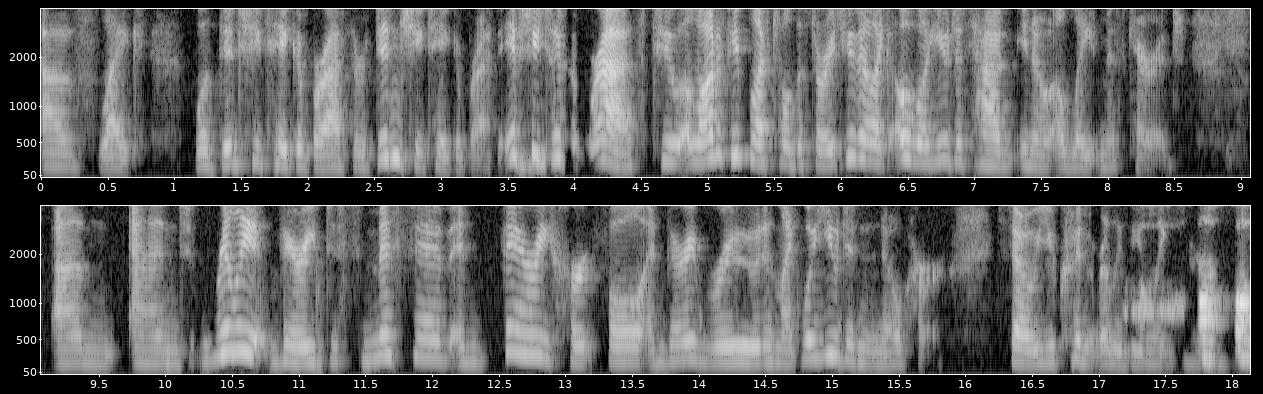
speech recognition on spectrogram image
of like, well, did she take a breath or didn't she take a breath? If she mm-hmm. took a breath, to a lot of people I've told the story to, they're like, oh, well, you just had, you know, a late miscarriage um, and really very dismissive and very hurtful and very rude and like, well, you didn't know her, so you couldn't really be linked to her.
